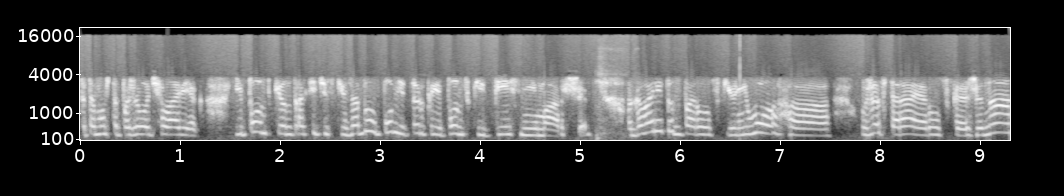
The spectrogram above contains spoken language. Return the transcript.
потому что пожилой человек. Японский он практически забыл, помнит только японские песни и марши. А говорит он по-русски. У него э, уже вторая русская жена,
